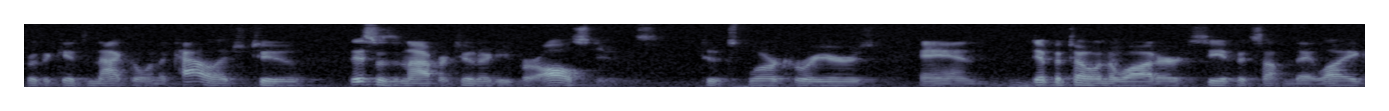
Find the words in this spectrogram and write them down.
for the kids not going to college, to this is an opportunity for all students to explore careers and dip a toe in the water, see if it's something they like,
